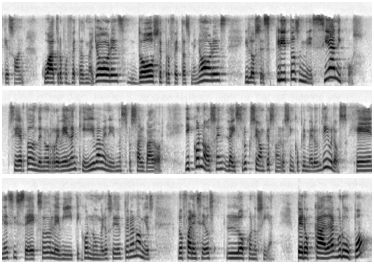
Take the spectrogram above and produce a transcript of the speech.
que son cuatro profetas mayores, doce profetas menores y los escritos mesiánicos, ¿cierto? Donde nos revelan que iba a venir nuestro Salvador. Y conocen la instrucción que son los cinco primeros libros, Génesis, Éxodo, Levítico, Números y Deuteronomios los fariseos lo conocían, pero cada grupo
